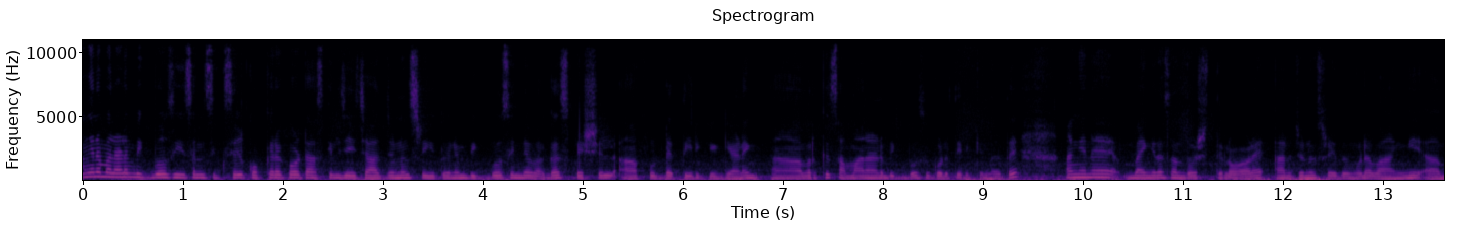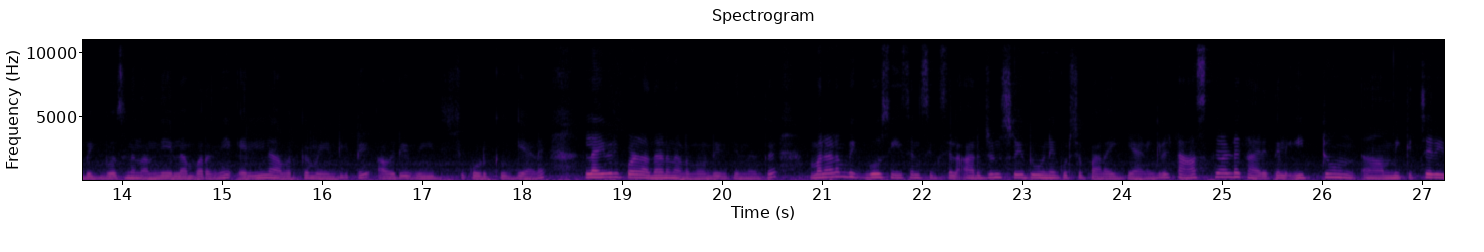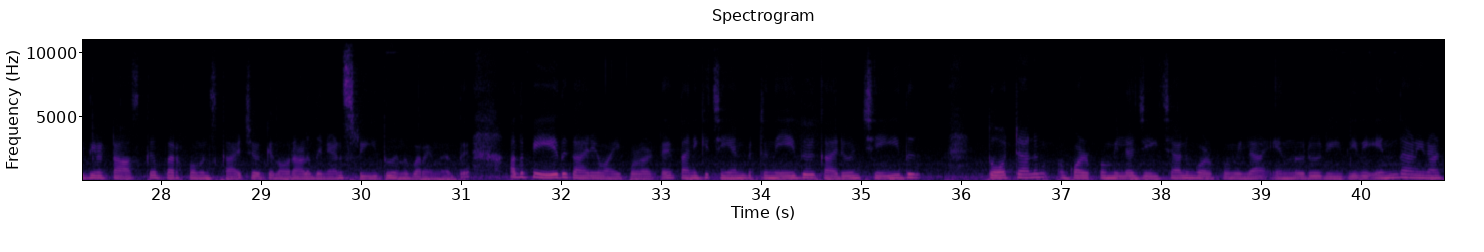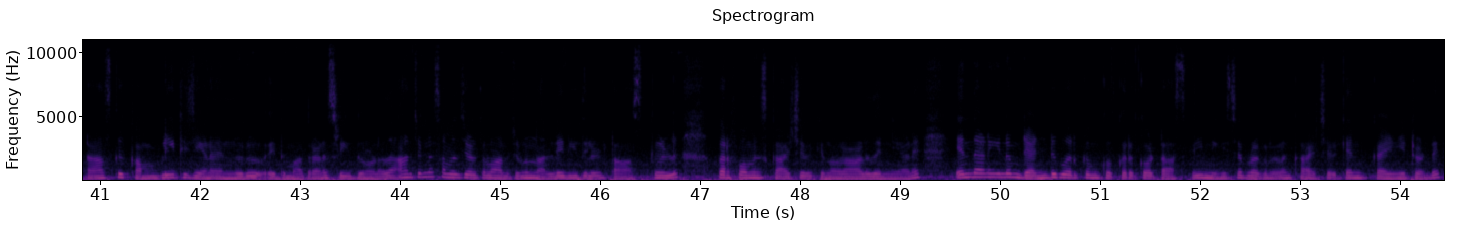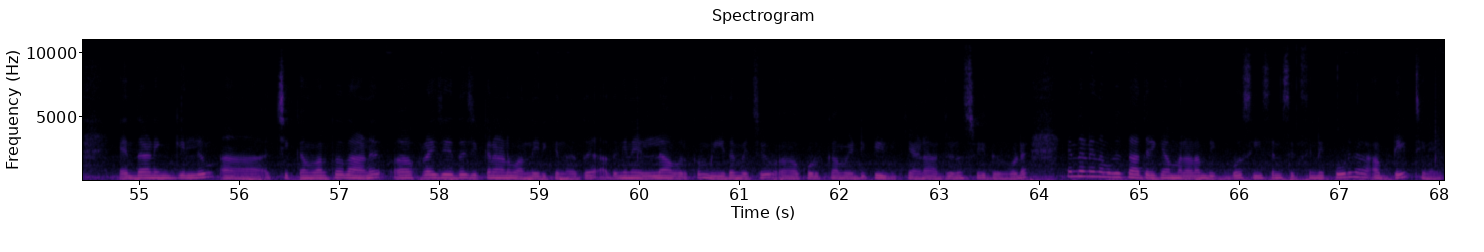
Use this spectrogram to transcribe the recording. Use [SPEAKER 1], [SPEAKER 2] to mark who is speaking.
[SPEAKER 1] അങ്ങനെ Malayalam big boss season സിക്സിൽ കൊക്കരക്കോ ടാസ്കിൽ ജയിച്ച അർജുനും ശ്രീതുവിനും ബിഗ് ബോസിന്റെ വക സ്പെഷ്യൽ ഫുഡ് എത്തിയിരിക്കുകയാണ്. അവർക്ക് സമ്മാനമാണ് ബിഗ് ബോസ് കൊടുത്തിരിക്കുന്നത്. അങ്ങനെ ഭയങ്കര സന്തോഷത്തിലോടെ അർജുനും ശ്രീതുവും കൂടെ വാങ്ങി ബിഗ് ബോസിന് നന്ദിയെല്ലാം പറഞ്ഞ് എല്ലാവർക്കും വേണ്ടിയിട്ട് അവർ വീതിച്ചു കൊടുക്കുകയാണ്. ലൈവിൽ ഇപ്പോൾ അതാണ് നടന്നുകൊണ്ടിരിക്കുന്നത്. മലയാളം ബിഗ് ബോസ് സീസൺ സിക്സിൽ അർജുൻ ശ്രീതുവിനെ കുറിച്ച് പറയുകയാണെങ്കിൽ ടാസ്കുകളുടെ കാര്യത്തിൽ ഏറ്റവും മികച്ച രീതിയിൽ ടാസ്ക് പെർഫോമൻസ് കാഴ്ചവെക്കുന്ന ഒരാൾ തന്നെയാണ് ശ്രീതു എന്ന് പറയുന്നത്. അതിപ്പോൾ ഏത് കാര്യമായിക്കൊള്ളട്ടെ? തനിക്ക് ചെയ്യാൻ പറ്റുന്ന ഏതൊരു കാര്യവും ചെയ്ത് തോറ്റാലും കുഴപ്പമില്ല ജയിച്ചാലും കുഴപ്പമില്ല എന്നൊരു രീതിയിൽ എന്താണെങ്കിലും ആ ടാസ്ക് കംപ്ലീറ്റ് ചെയ്യണം എന്നൊരു ഇത് മാത്രമാണ് ശ്രീധുനുള്ളത് അർജുനെ സംബന്ധിച്ചിടത്തോളം അർജുനും നല്ല രീതിയിലുള്ള ടാസ്കുകളിൽ പെർഫോമൻസ് കാഴ്ചവെക്കുന്ന ഒരാൾ തന്നെയാണ്. എന്താണെങ്കിലും രണ്ട് പേർക്കും കൊക്കറക്കോ ടാസ്കിൽ മികച്ച പ്രകടനം കാഴ്ചവെക്കാൻ കഴിഞ്ഞിട്ടുണ്ട്. എന്താണെങ്കിലും ചിക്കൻ വറുത്തതാണ് ഫ്രൈ ചെയ്ത ചിക്കനാണ് വന്നിരിക്കുന്നത്. അതിങ്ങനെ എല്ലാവർക്കും വീതം വെച്ച് കൊടുക്കാൻ വേണ്ടിയിട്ട് ഇരിക്കുകയാണ് അർജുനും ശ്രീധുവും കൂടെ. എന്താണെങ്കിൽ നമുക്ക് കാത്തിരിക്കാൻ മലയാളം ബിഗ് ബോസ് സീസൺ സിക്സിന്റെ കൂടുതൽ അപ്ഡേറ്റ്സിനായി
